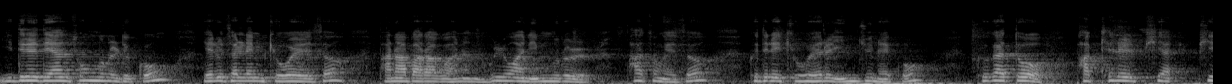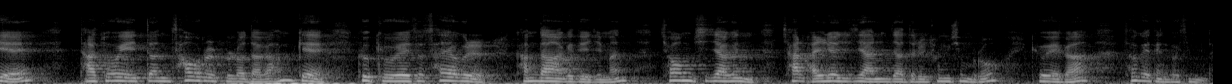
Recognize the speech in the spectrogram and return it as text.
이들에 대한 소문을 듣고 예루살렘 교회에서 바나바라고 하는 훌륭한 인물을 파송해서 그들의 교회를 인준했고 그가 또 박해를 피해 다소에 있던 사울을 불러다가 함께 그 교회에서 사역을 감당하게 되지만 처음 시작은 잘 알려지지 않은 자들을 중심으로 교회가 서게 된 것입니다.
